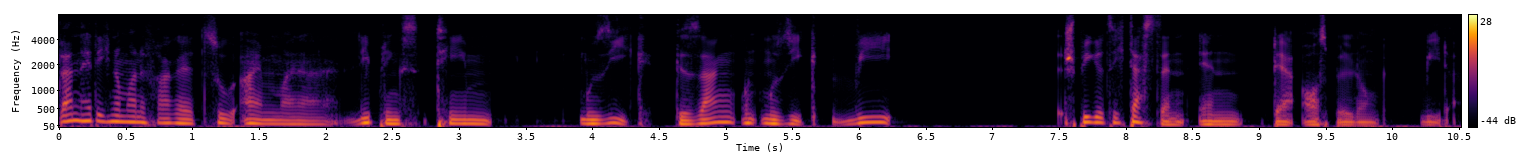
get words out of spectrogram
Dann hätte ich noch mal eine Frage zu einem meiner Lieblingsthemen Musik, Gesang und Musik. Wie spiegelt sich das denn in der Ausbildung wieder?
